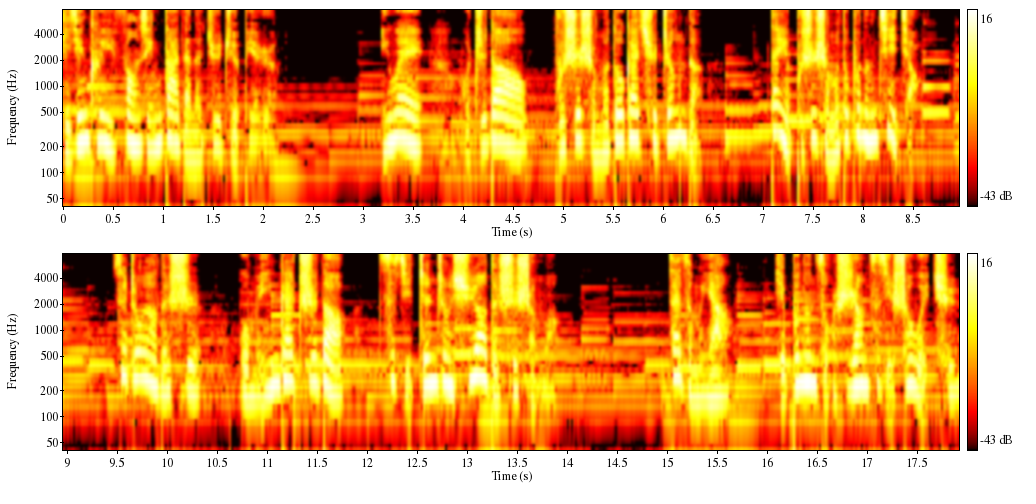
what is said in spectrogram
已经可以放心大胆的拒绝别人，因为我知道不是什么都该去争的，但也不是什么都不能计较。最重要的是，我们应该知道自己真正需要的是什么。再怎么样，也不能总是让自己受委屈，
